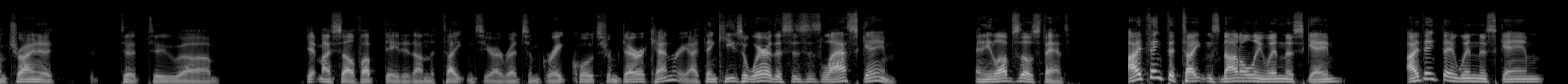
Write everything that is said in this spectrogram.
I'm trying to to to um, get myself updated on the Titans here. I read some great quotes from Derrick Henry. I think he's aware this is his last game, and he loves those fans. I think the Titans not only win this game, I think they win this game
